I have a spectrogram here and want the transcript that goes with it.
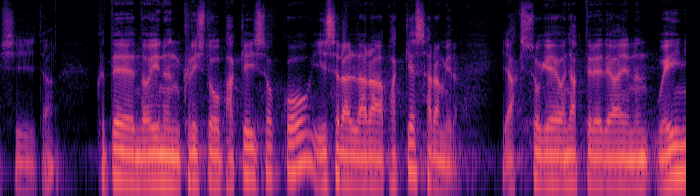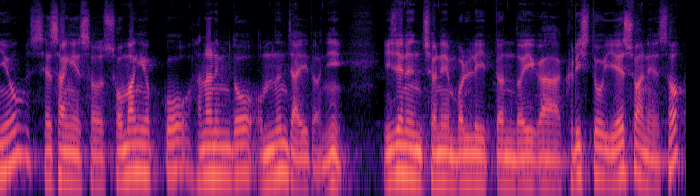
시작. 그때 너희는 그리스도 밖에 있었고 이스라엘 나라 밖의 사람이라. 약속의 언약들에 대하여는 외인이요 세상에서 소망이 없고 하나님도 없는 자이더니 이제는 전에 멀리 있던 너희가 그리스도 예수 안에서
